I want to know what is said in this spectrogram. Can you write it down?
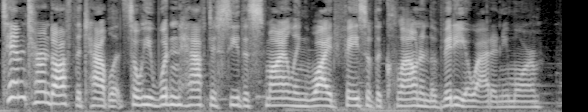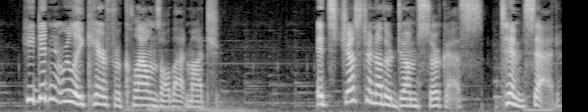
Tim turned off the tablet so he wouldn't have to see the smiling, wide face of the clown in the video ad anymore. He didn't really care for clowns all that much. It's just another dumb circus, Tim said.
